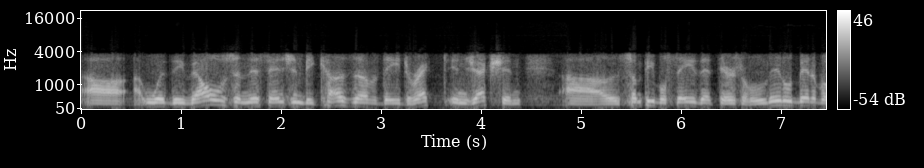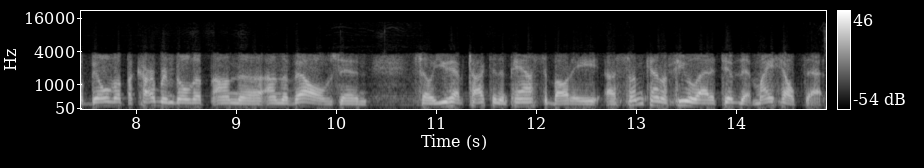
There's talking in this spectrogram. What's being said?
uh, with the valves in this engine because of the direct injection. Uh, some people say that there's a little bit of a buildup, a carbon buildup on the on the valves, and so you have talked in the past about a uh, some kind of fuel additive that might help that.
